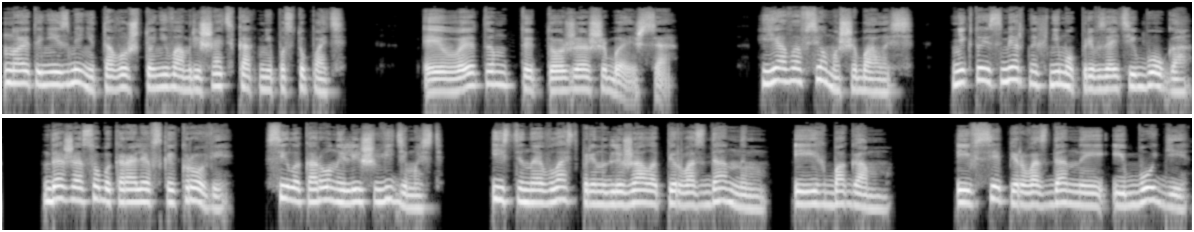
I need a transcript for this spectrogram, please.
но это не изменит того, что не вам решать, как мне поступать». «И в этом ты тоже ошибаешься». Я во всем ошибалась. Никто из смертных не мог превзойти Бога, даже особо королевской крови. Сила короны — лишь видимость. Истинная власть принадлежала первозданным и их богам. И все первозданные и боги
